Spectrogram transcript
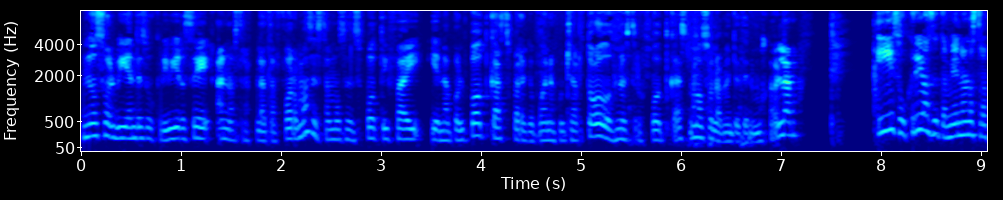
No se olviden de suscribirse a nuestras plataformas. Estamos en Spotify y en Apple Podcasts para que puedan escuchar todos nuestros podcasts. No solamente tenemos que hablar. Y suscríbanse también a, nuestra,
